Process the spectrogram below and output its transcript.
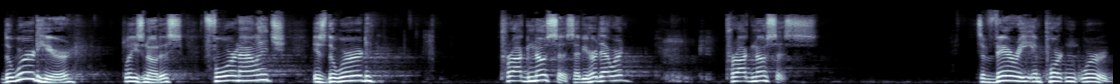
The word here, please notice, foreknowledge is the word prognosis. Have you heard that word? Prognosis. It's a very important word.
